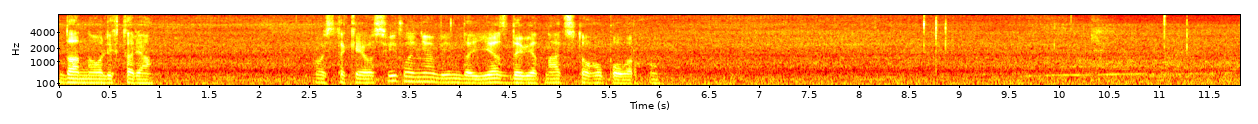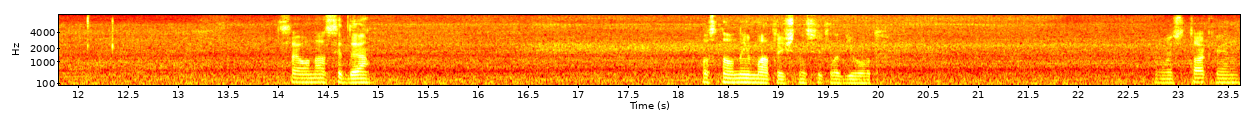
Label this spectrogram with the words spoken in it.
даного ліхтаря. Ось таке освітлення він дає з 19-го поверху. Це у нас іде основний матричний світлодіод. Ось так він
